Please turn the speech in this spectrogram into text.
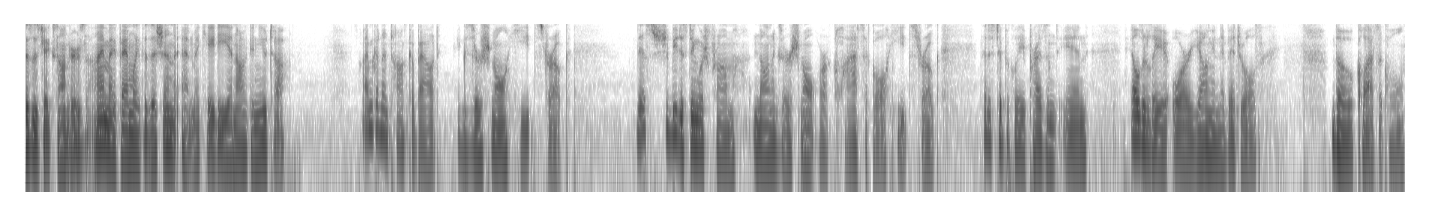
This is Jake Saunders. I'm a family physician at McKay-Dee in Ogden, Utah. I'm going to talk about exertional heat stroke. This should be distinguished from non exertional or classical heat stroke that is typically present in elderly or young individuals, though classical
